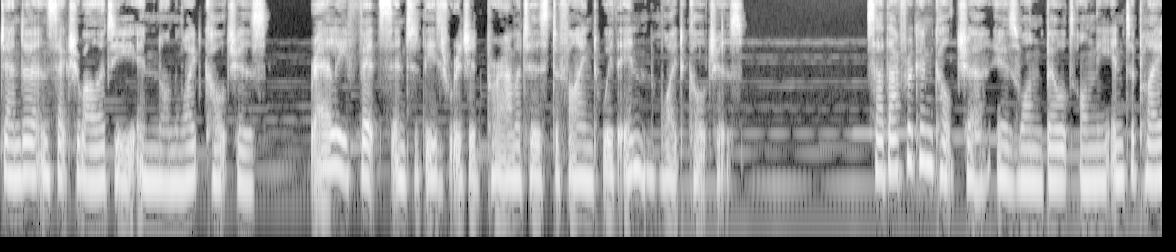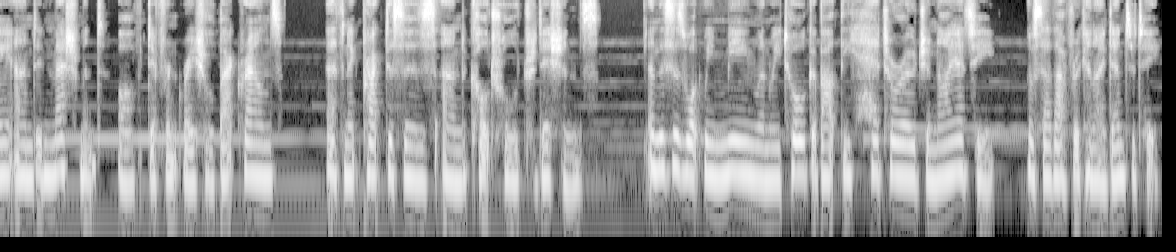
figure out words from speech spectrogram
gender and sexuality in non white cultures rarely fits into these rigid parameters defined within white cultures. South African culture is one built on the interplay and enmeshment of different racial backgrounds, ethnic practices, and cultural traditions. And this is what we mean when we talk about the heterogeneity of South African identity.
